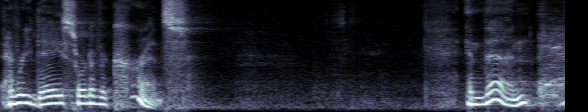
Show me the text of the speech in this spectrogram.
everyday sort of occurrence. And then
